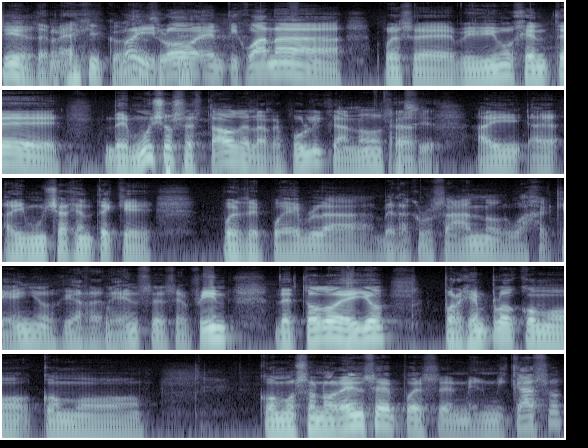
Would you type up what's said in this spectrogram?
de México. y luego en Tijuana, pues eh, vivimos gente de muchos estados de la República, ¿no? O sea, hay, hay, hay, mucha gente que pues de Puebla, veracruzanos, oaxaqueños, guerrerenses, en fin, de todo ello, por ejemplo, como, como, como sonorense, pues en, mi caso,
